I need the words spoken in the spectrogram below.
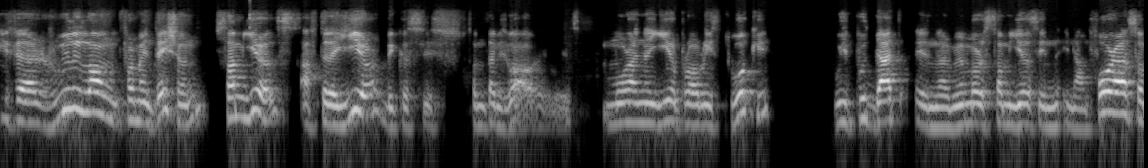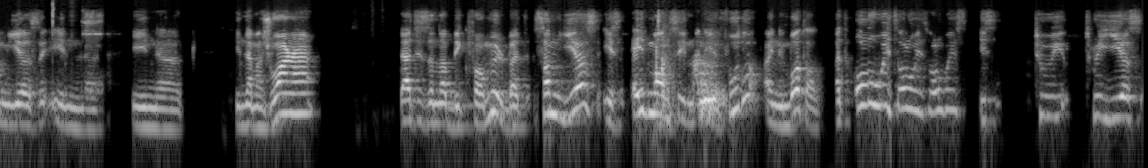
if a really long fermentation, some years after a year, because it's sometimes well, it's more than a year probably it's too okay. we put that in. I remember some years in in amphora, some years in uh, in uh, in the marijuana. That is not big formula, but some years is eight months in, in food and in bottle. But always, always, always is two, three years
